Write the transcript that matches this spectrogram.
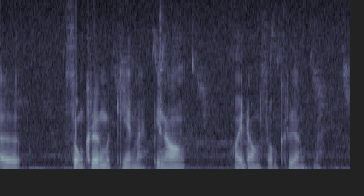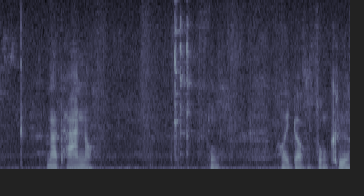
เออทรงเครื่องเมื่อกี้เห็นไหมพี่น้องหอยดองทรงเครื่องนะน่าทานเนาะหอยดองทรงเครื่อง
